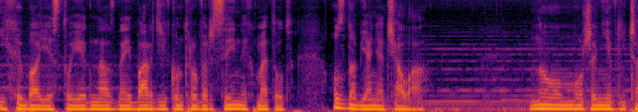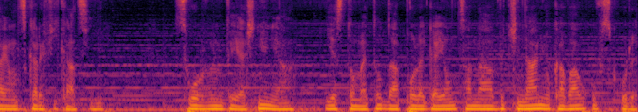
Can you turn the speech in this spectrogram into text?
i chyba jest to jedna z najbardziej kontrowersyjnych metod ozdabiania ciała. No, może nie wliczając skaryfikacji. Słowem wyjaśnienia, jest to metoda polegająca na wycinaniu kawałków skóry,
